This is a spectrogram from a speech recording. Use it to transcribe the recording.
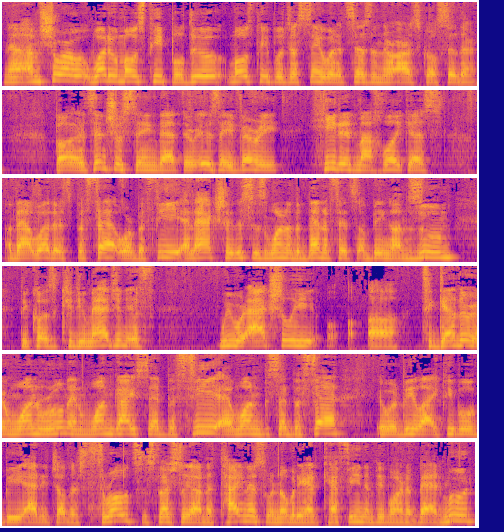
Now, I'm sure, what do most people do? Most people just say what it says in their ArtScroll siddur. But it's interesting that there is a very heated machlokes about whether it's befet or befi, and actually this is one of the benefits of being on Zoom, because could you imagine if we were actually uh, together in one room and one guy said befi and one said befet, it would be like people would be at each other's throats, especially on a taanis where nobody had caffeine and people are in a bad mood.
